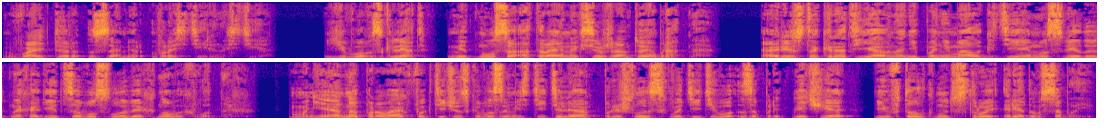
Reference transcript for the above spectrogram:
Вальтер замер в растерянности. Его взгляд метнулся от Райана к сержанту и обратно. Аристократ явно не понимал, где ему следует находиться в условиях новых водных. Мне на правах фактического заместителя пришлось схватить его за предплечье и втолкнуть в строй рядом с собой.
